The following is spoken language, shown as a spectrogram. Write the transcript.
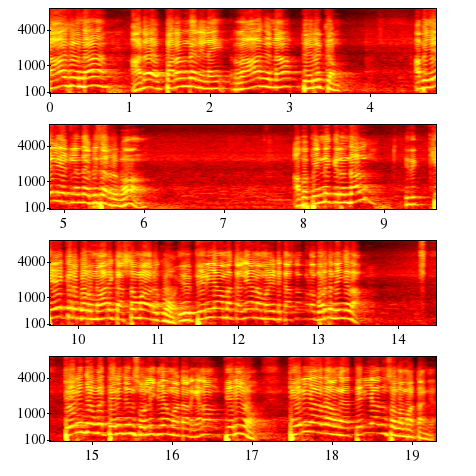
ராகுனா அட படர்ந்த நிலை. ராகுனா பெருக்கம். அப்ப ஏழு எட்டுல இருந்தா எப்படி சார் இருக்கும்? அப்ப பெண்ணுக்கு இருந்தால் இது கேட்கறதுக்கு ஒரு மாதிரி கஷ்டமா இருக்கும். இது தெரியாம கல்யாணம் பண்ணிட்டு கஷ்டப்பட போறது நீங்க தான் தெரிஞ்சவங்க தெரிஞ்சுன்னு சொல்லிக்கவே மாட்டாங்க ஏன்னா அவனுக்கு தெரியும். தெரியாதவங்க தெரியாதுன்னு சொல்ல மாட்டாங்க.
